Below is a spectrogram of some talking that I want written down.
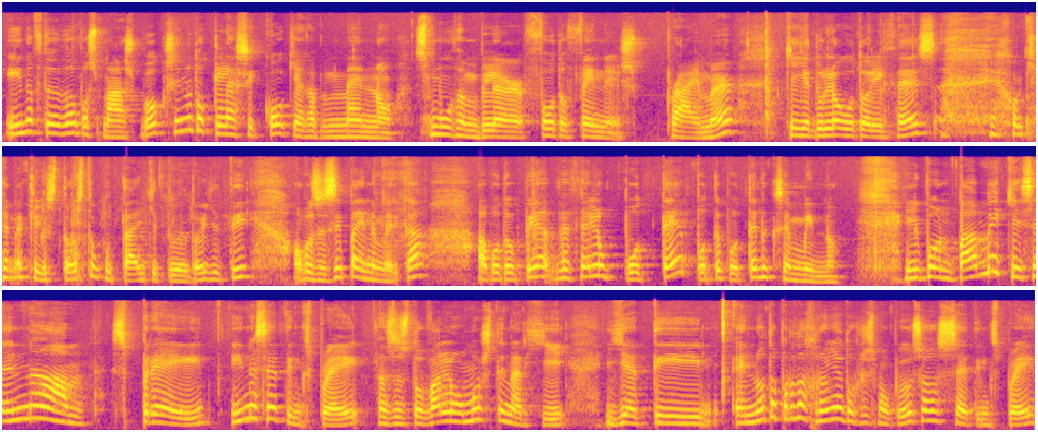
Είναι αυτό εδώ από Smashbox είναι το κλασικό και αγαπημένο Smooth and Blur Photo Finish primer. Και για του λόγου το αληθές έχω και ένα κλειστό στο κουτάκι του εδώ γιατί όπως σας είπα είναι μερικά από τα οποία δεν θέλω ποτέ ποτέ ποτέ να ξεμείνω. Λοιπόν πάμε και σε ένα spray, είναι setting spray, θα σας το βάλω όμως στην αρχή γιατί ενώ τα πρώτα χρόνια το χρησιμοποιούσα ως setting spray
